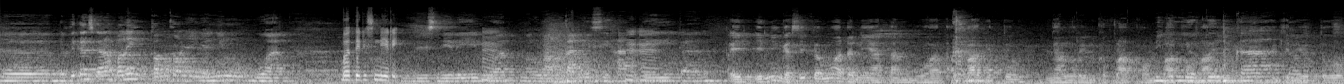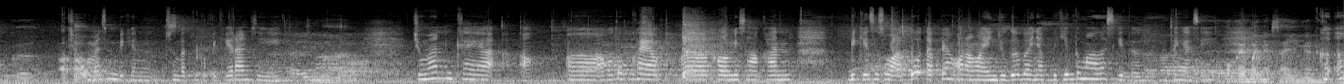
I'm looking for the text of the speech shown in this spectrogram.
eh, berarti kan sekarang paling kamu kalau nyanyi buat Buat diri sendiri. diri sendiri, Hmm. buat meluapkan isi hati kan. Eh, ini enggak sih kamu ada niatan buat apa gitu nyalurin ke platform-platform Bikin YouTube lain, kah? bikin YouTube ke atau Cuma sih bikin sempat kepikiran sih. cuma cuman kayak uh, aku tuh kayak uh, kalau misalkan bikin sesuatu tapi yang orang lain juga banyak bikin tuh malas gitu ngerti nggak sih oke banyak saingan Ke, gitu.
